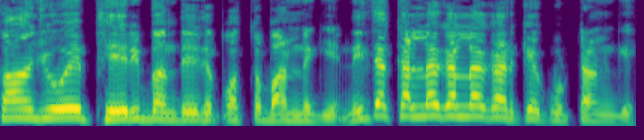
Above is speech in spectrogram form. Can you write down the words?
ਤਾਂ ਜੋ ਇਹ ਫੇਰ ਹੀ ਬੰਦੇ ਦੇ ਪੁੱਤ ਬਣਨਗੇ ਨਹੀਂ ਤਾਂ ਕੱਲਾ ਕੱਲਾ ਕਰਕੇ ਕੁੱਟਣਗੇ।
